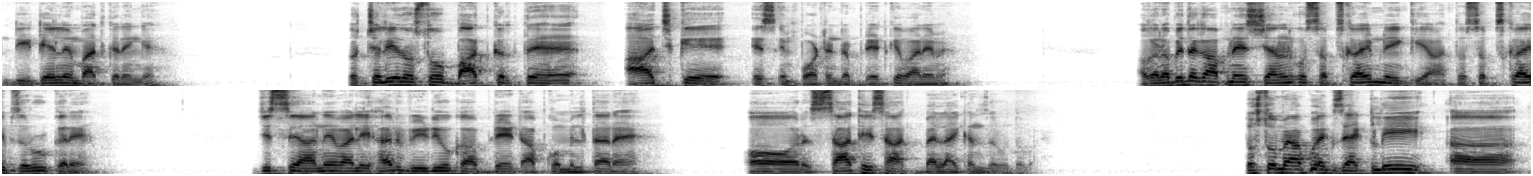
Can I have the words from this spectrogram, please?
डिटेल में बात करेंगे। तो चलिए दोस्तों बात करते हैं आज के इस इंपॉर्टेंट अपडेट के बारे में। अगर अभी तक आपने इस चैनल को सब्सक्राइब नहीं किया तो सब्सक्राइब ज़रूर करें जिससे आने वाली हर वीडियो का अपडेट आपको मिलता रहे और साथ ही साथ बेल आइकन ज़रूर दबाएँ। दोस्तों मैं आपको एग्जैक्टली exactly,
